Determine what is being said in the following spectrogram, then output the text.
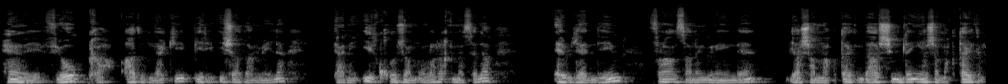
Henry Fiocca adındaki bir iş adamıyla yani ilk hocam olarak mesela evlendiğim Fransa'nın güneyinde yaşamaktaydım. Daha şimdiden yaşamaktaydım.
